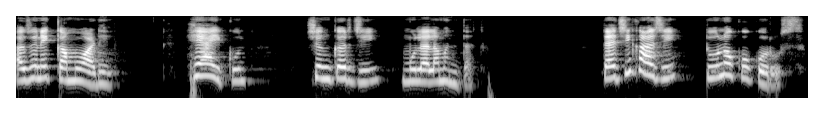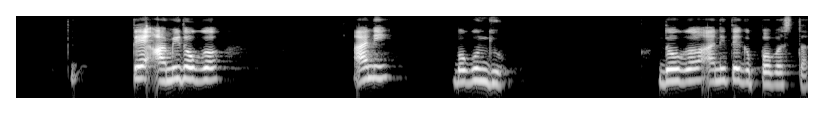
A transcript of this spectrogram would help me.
अजून एक काम वाढेल. हे ऐकून शंकरजी मुलाला म्हणतात त्याची काळजी तू नको करूस. ते आम्ही दोघं आणि बघून घेऊ. दोघं आणि ते गप्प बसतात.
